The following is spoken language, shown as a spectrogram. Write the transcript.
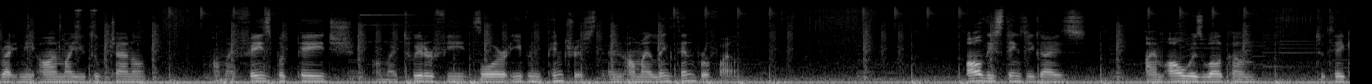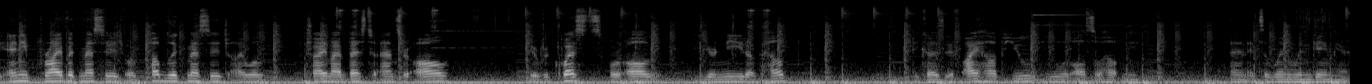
write me on my YouTube channel, on my Facebook page, on my Twitter feeds, or even Pinterest and on my LinkedIn profile all these things, you guys, I'm always welcome to take any private message or public message. I will try my best to answer all your requests or all your need of help because if I help you, you will also help me. And it's a win win game here.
